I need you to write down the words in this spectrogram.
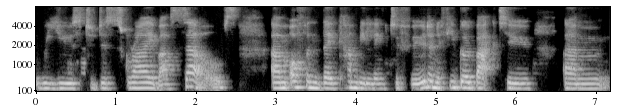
we use to describe ourselves um, often they can be linked to food. And if you go back to um,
